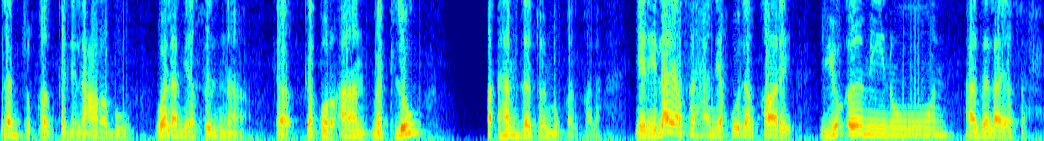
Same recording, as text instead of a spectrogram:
لم تقلقل العرب ولم يصلنا كقرآن متلو همزة مقلقلة. يعني لا يصح أن يقول القارئ يؤمنون هذا لا يصح.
